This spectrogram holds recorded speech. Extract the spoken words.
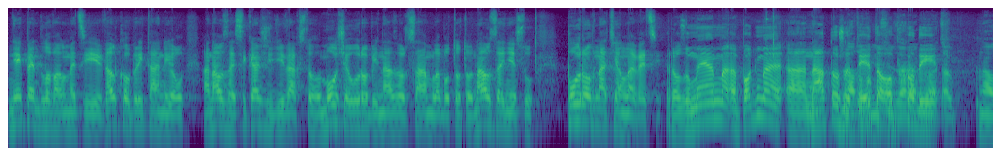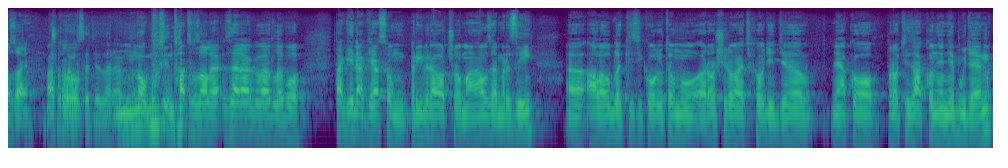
nependloval medzi Veľkou Britániou a naozaj si každý divák z toho môže urobiť názor sám, lebo toto naozaj nie sú porovnateľné veci. Rozumiem. Poďme e, na to, že Na to tieto obchody... zareagovať. Naozaj. Čo tam chcete zareagovať? No musím na to zareagovať, lebo tak inak ja som pribral, čo ma naozaj mrzí, ale obleky si kvôli tomu rozširovať, chodiť e, nejako protizákonne nebudem. E,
